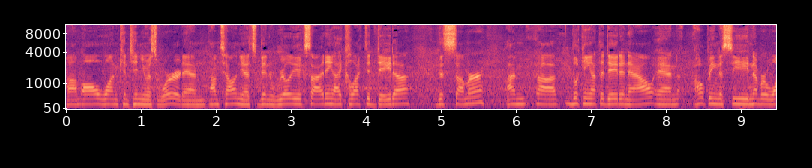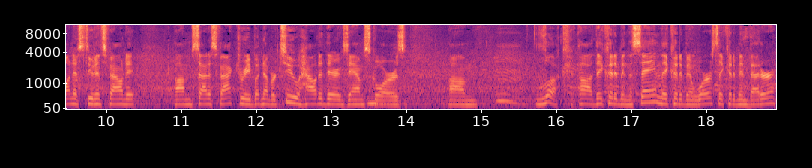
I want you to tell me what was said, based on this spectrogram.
Um, all one continuous word. And I'm telling you, it's been really exciting. I collected data this summer. I'm uh, looking at the data now and hoping to see number one if students found it um, satisfactory, but number two, how did their exam scores um, mm. look? Uh, they could have been the same, they could have been worse, they could have been better.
